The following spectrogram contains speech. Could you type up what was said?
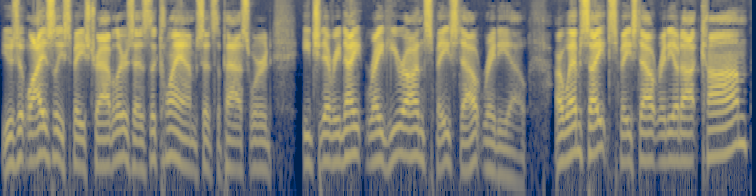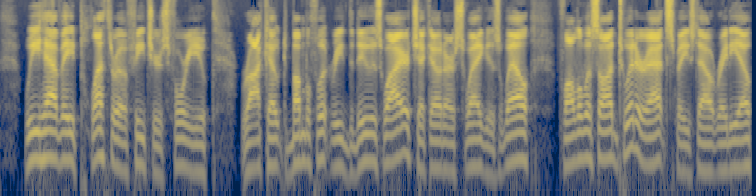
Use it wisely, space travelers, as the clam sets the password each and every night right here on Spaced Out Radio. Our website, spacedoutradio.com. We have a plethora of features for you. Rock out to Bumblefoot, read the news wire, check out our swag as well. Follow us on Twitter at Spaced Out Radio,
